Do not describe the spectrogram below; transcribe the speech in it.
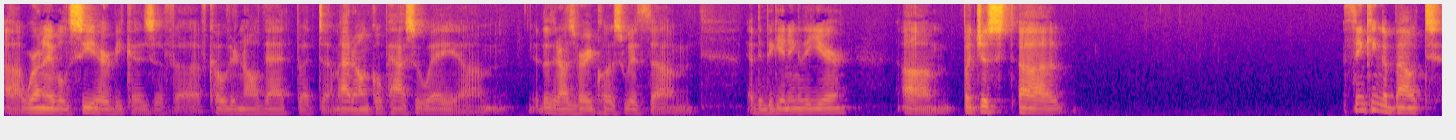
uh, we're unable to see her because of, uh, of COVID and all that. But um, I had an uncle pass away um, that I was very close with um, at the beginning of the year. Um, but just uh, thinking about,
